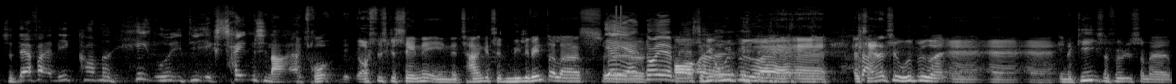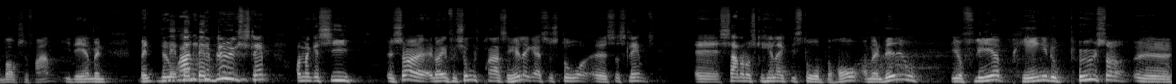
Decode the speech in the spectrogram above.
Så derfor er vi ikke kommet helt ud i de ekstreme scenarier. Jeg tror også, vi skal sende en tanke til den milde vinter, Lars. Ja, ja, øh, nå, jamen, og, altså, og de udbyder af, af alternative udbyder af, af, af, energi, selvfølgelig, som er vokset frem i det her. Men, men, det, men, Men- det blev ikke så slemt, og man kan sige, øh, så når inflationspresset heller ikke er så, stor, øh, så slemt, øh, så er der måske heller ikke det store behov. Og man ved jo, jo flere penge du pøser øh,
